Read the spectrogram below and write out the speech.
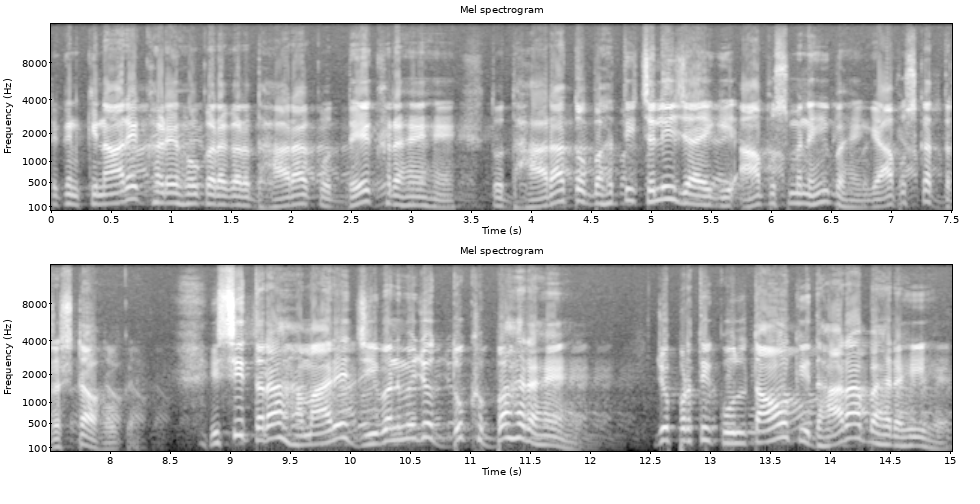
लेकिन किनारे खड़े होकर अगर धारा को देख रहे हैं तो धारा तो बहती चली जाएगी, आप उसमें नहीं बहेंगे, आप उसका दृष्टा हो गए। इसी तरह हमारे जीवन में जो दुख बह रहे हैं, जो प्रतिकूलताओं की धारा बह रही है,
